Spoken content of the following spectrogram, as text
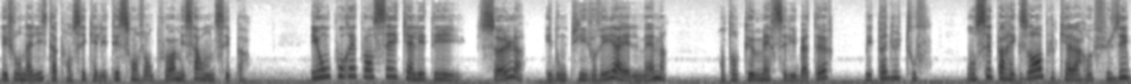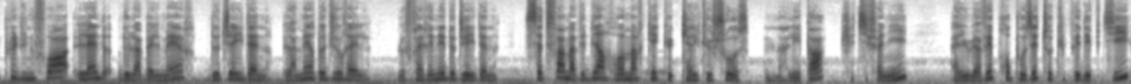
les journalistes à penser qu'elle était sans emploi, mais ça on ne sait pas. Et on pourrait penser qu'elle était seule, et donc livrée à elle-même, en tant que mère célibataire, mais pas du tout. On sait par exemple qu'elle a refusé plus d'une fois l'aide de la belle-mère de Jaden, la mère de Durell, le frère aîné de Jaden. Cette femme avait bien remarqué que quelque chose n'allait pas chez Tiffany. Elle lui avait proposé de s'occuper des petits,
